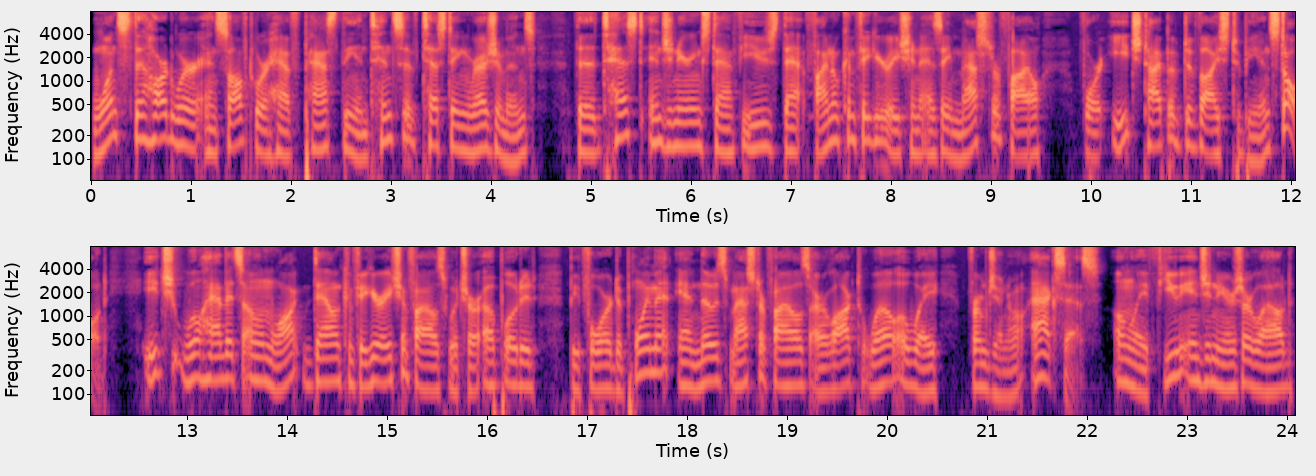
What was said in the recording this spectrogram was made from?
Once the hardware and software have passed the intensive testing regimens, the test engineering staff use that final configuration as a master file for each type of device to be installed. Each will have its own lockdown configuration files, which are uploaded before deployment, and those master files are locked well away from general access. Only a few engineers are allowed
